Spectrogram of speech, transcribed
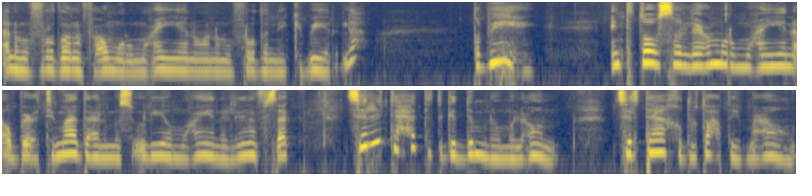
أنا مفروض أنا في عمر معين وأنا مفروض إني كبير. لا طبيعي. أنت توصل لعمر معين أو باعتماد على مسؤولية معينة لنفسك تصير أنت حتى تقدم لهم العون تصير تاخذ وتعطي معاهم.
